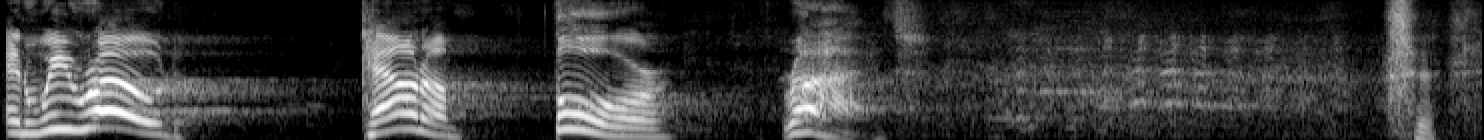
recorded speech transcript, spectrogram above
And we rode, count them, four rides.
